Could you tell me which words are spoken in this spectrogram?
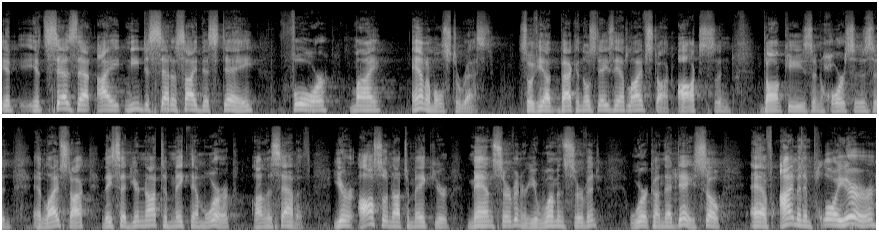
it, it says that I need to set aside this day for my animals to rest. So if you had back in those days, they had livestock, ox and donkeys and horses and, and livestock. They said, You're not to make them work on the Sabbath. You're also not to make your manservant or your woman servant work on that day. So if I'm an employer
